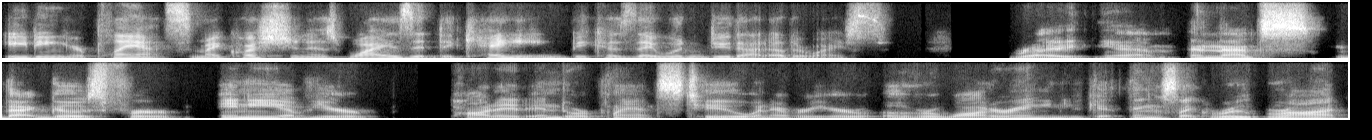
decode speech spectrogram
eating your plants, my question is why is it decaying? Because they wouldn't do that otherwise. Right. Yeah. And that's that goes for any of your potted indoor plants too. Whenever you're overwatering and you get things like root rot,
